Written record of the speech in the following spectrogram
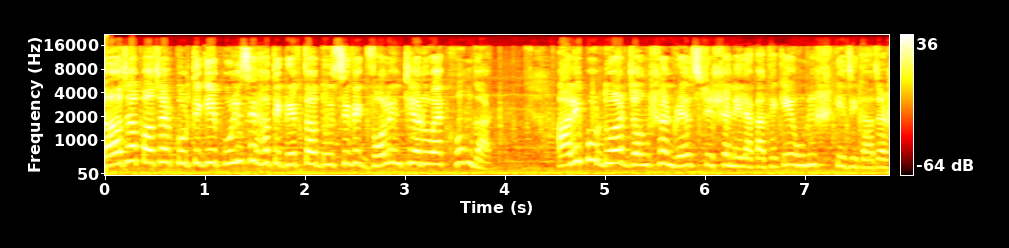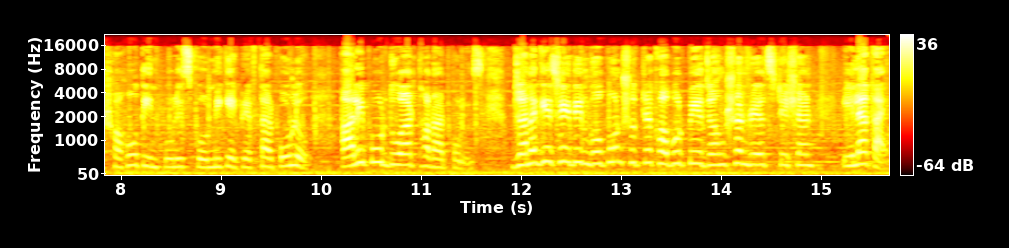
গাঁজা পাচার করতে গিয়ে পুলিশের হাতে গ্রেফতার দুই সিভিক ভলেন্টিয়ার ও এক হোমগার্ড আলিপুর দুয়ার জংশন রেল স্টেশন এলাকা থেকে উনিশ কেজি গাঁজা সহ তিন পুলিশ কর্মীকে গ্রেফতার করল আলিপুরদুয়ার থানার পুলিশ। জানা গিয়েছে, এদিন গোপন সূত্রে খবর পেয়ে জংশন রেল স্টেশন এলাকায়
